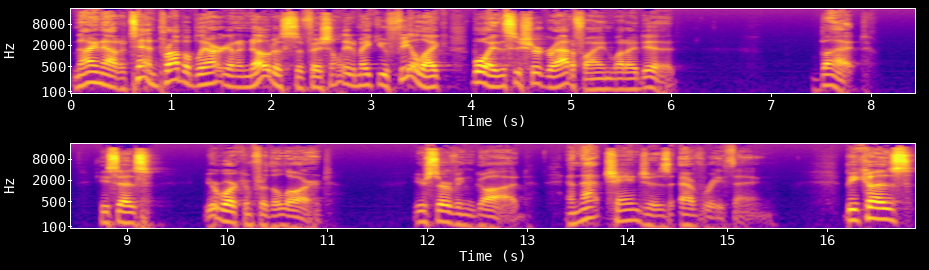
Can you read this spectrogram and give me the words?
nine out of 10 probably aren't going to notice sufficiently to make you feel like, boy, this is sure gratifying what I did. But he says, you're working for the Lord, you're serving God. And that changes everything. Because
